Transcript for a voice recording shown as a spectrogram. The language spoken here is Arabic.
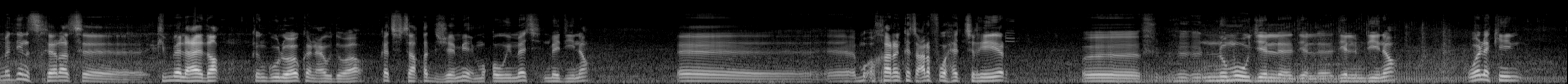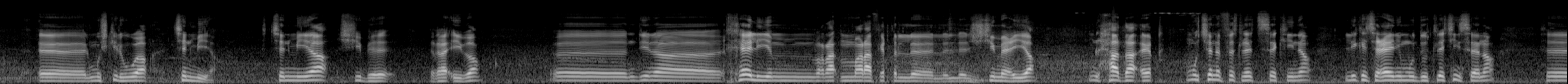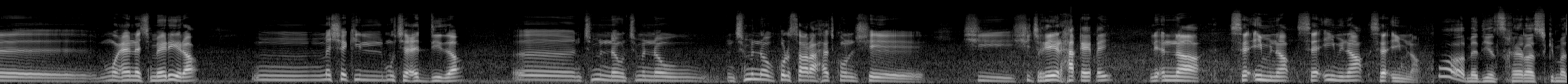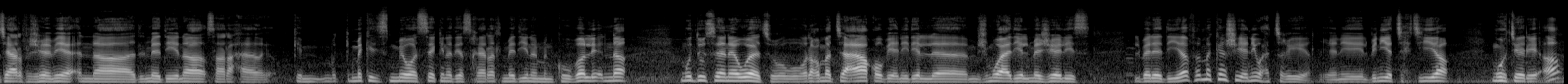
مدينة سخيرات آه، كما العادة كنقولوها وكنعاودوها. كتفتقد جميع مقومات المدينة. آه، آه، مؤخرا كتعرف واحد التغيير النمو ديال ديال ديال المدينة. ولكن المشكل هو التنمية. التنمية شبه غائبة. مدينة خالية من مرا- من المرافق ال- ال- الاجتماعية من الحدائق متنفس لهذه الساكنة. اللي كتعاني منذ 30 سنة آه، معاناة مريرة مم، مشاكل متعددة. آه، نتمنوا نتمنوا بكل صراحة تكون شي شي شي تغيير حقيقي لأن سئمنا سئمنا سئمنا ومدينة سخيرات كما تعرف الجميع أن هذه المدينة صراحة كم- كما كيسميوها الساكنة ديال سخيرات المدينة المنكوبة لأن منذ سنوات ورغم التعاقب يعني ديال مجموعة ديال المجالس البلدية فما كانش يعني واحد التغيير. يعني البنية التحتية مهترئه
